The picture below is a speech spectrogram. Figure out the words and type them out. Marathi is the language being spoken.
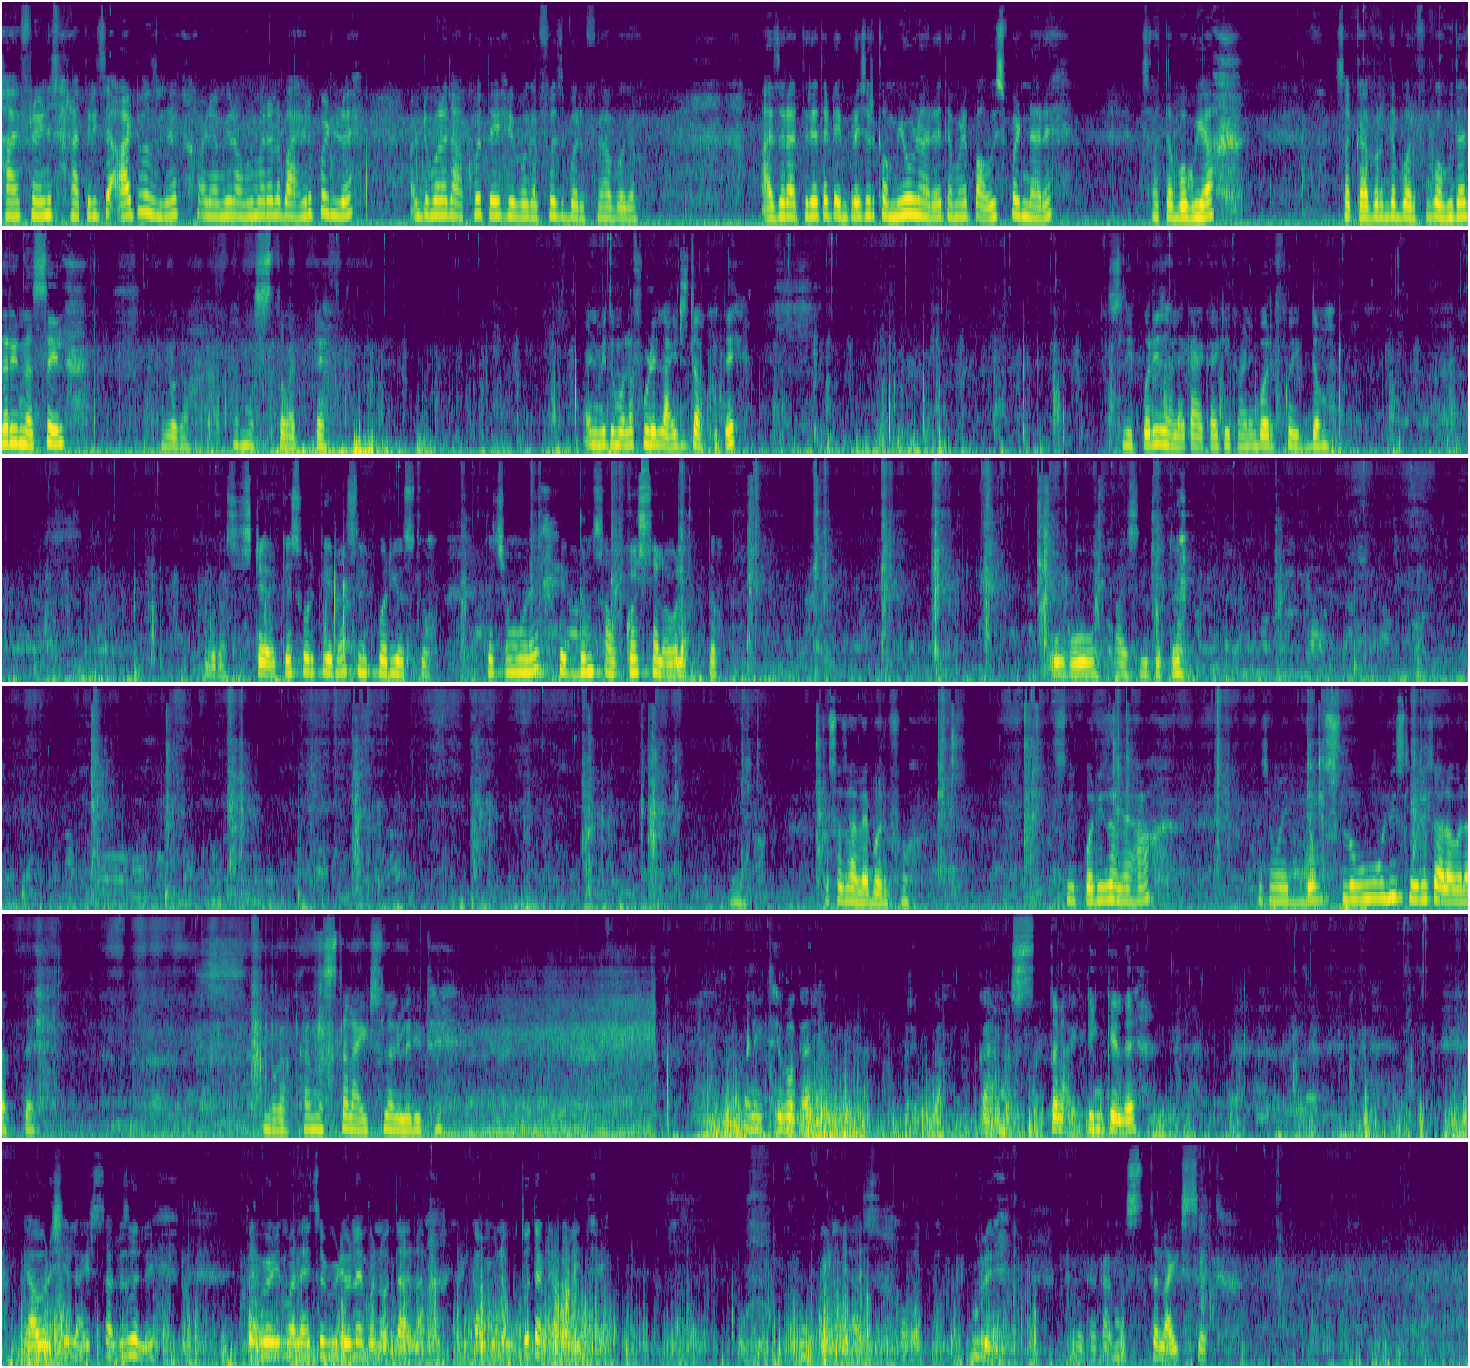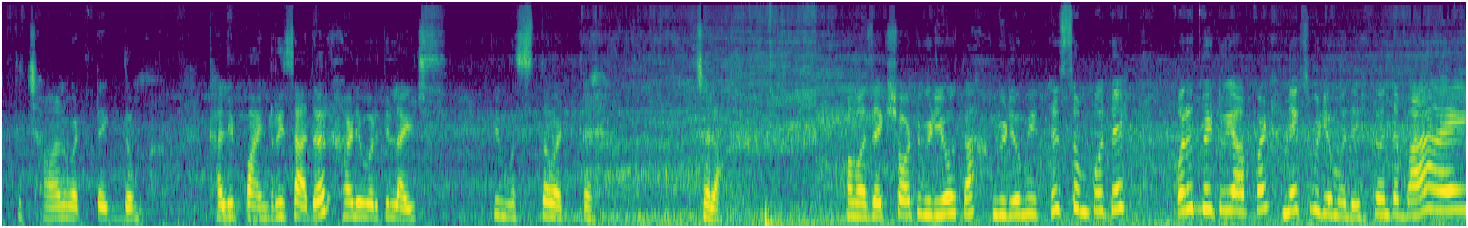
हाय फ्रेंड्स रात्रीचे आठ वाजले आणि आम्ही राऊंड मारायला बाहेर पडलो आहे आणि तुम्हाला दाखवते हे बघा फर्स्ट बर्फ हा बघा. आज रात्री आता टेम्परेचर कमी होणार आहे त्यामुळे पाऊस पडणार आहे. सो आता बघूया. सकाळपर्यंत बर्फ बहुधा तरी नसेल. बघा मस्त वाटतं आणि मी तुम्हाला पुढे लाईट्स दाखवते. स्लिपरी आहे काय काय ठिकाणी बर्फ एकदम. बघा असं स्टेअरकेसवरती आहे ना स्लिपरी असतो. त्याच्यामुळे एकदम सावकाश चालावं लागतं. ओहो काय स्लिप कसं कसा आहे बर्फ? स्लिपरी आहे हा. त्याच्यामुळे एकदम स्लोली स्लोली चालावं लागतं आहे बघा काय मस्त लाईट्स लागले तिथे. आणि इथे बघा अरे बघा काय मस्त लाईटिंग आहे यावर्षी लाईट्स चालू झाले. त्यावेळी मला ह्याचा व्हिडिओ नाही बनवता आला कारण का आम्ही नव्हतो त्या टायमाला इथे. खूप वेळ आज. हवा भरपूर आहे. बघा काय मस्त लाईट्स आहेत. ते छान वाटतं एकदम. खाली पांढरी चादर आणि वरती लाईट्स ही मस्त वाटतं चला. हा माझा एक शॉर्ट व्हिडिओ होता. व्हिडिओ मी इथेच संपवते. परत भेटूया आपण नेक्स्ट व्हिडिओमध्ये तोपर्यंत बाय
